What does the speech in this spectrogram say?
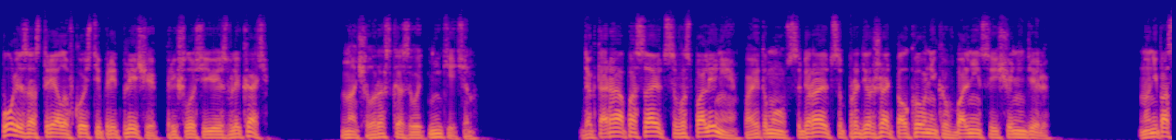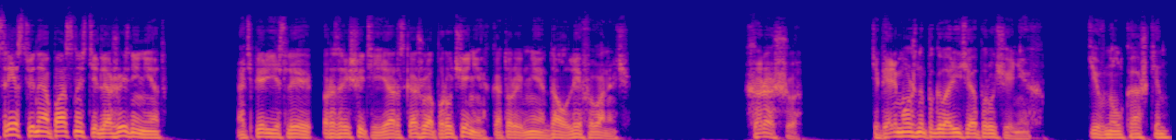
Поле застряло в кости предплечья, пришлось ее извлекать», — начал рассказывать Никитин. Доктора опасаются воспаления, поэтому собираются продержать полковника в больнице еще неделю. Но непосредственной опасности для жизни нет. А теперь, если разрешите, я расскажу о поручениях, которые мне дал Лев Иванович. Хорошо. Теперь можно поговорить и о поручениях, кивнул Кашкин.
